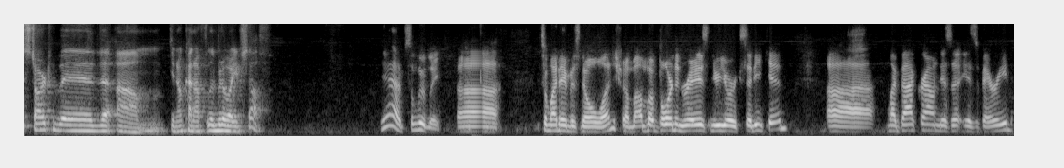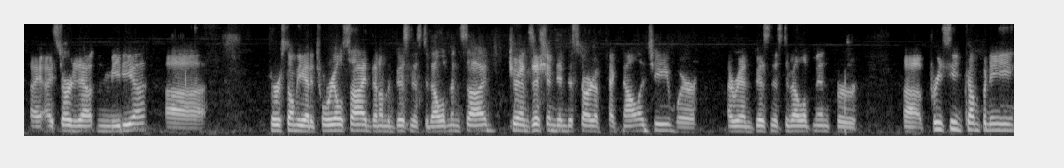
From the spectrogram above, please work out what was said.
start with, um, you know, kind of a little bit about yourself. Yeah, absolutely. Uh, so my name is Noah Wunsch. I'm, I'm, a born and raised New York City kid. Uh, my background is is varied. I, I started out in media, uh, first on the editorial side, then on the business development side. Transitioned into startup technology, where I ran business development for a pre-seed company.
